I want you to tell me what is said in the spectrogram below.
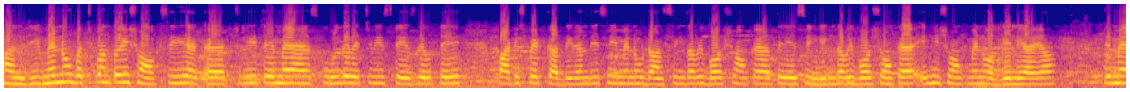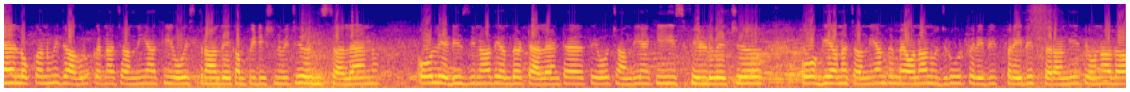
ਹਾਂਜੀ, ਮੈਨੂੰ ਬਚਪਨ ਤੋਂ ਹੀ ਸ਼ੌਂਕ ਸੀ ਐਕਚੁਅਲੀ ਤੇ ਮੈਂ ਸਕੂਲ ਦੇ ਵਿੱਚ ਵੀ ਸਟੇਜ ਦੇ ਉੱਤੇ ਪਾਰਟਿਸਿਪੇਟ ਕਰਦੀ ਰਹਿੰਦੀ ਸੀ। ਮੈਨੂੰ ਡਾਂਸਿੰਗ ਦਾ ਵੀ ਬਹੁਤ ਸ਼ੌਂਕ ਹੈ ਤੇ ਸਿੰਗਿੰਗ ਦਾ ਵੀ ਬਹੁਤ ਸ਼ੌਂਕ ਹੈ। ਇਹੀ ਸ਼ੌਂਕ ਮੈਨੂੰ ਅੱਗੇ ਲਿਆਇਆ। ਤੇ ਮੈਂ ਲੋਕਾਂ ਨੂੰ ਵੀ ਜਾਗਰੂਕ ਕਰਨਾ ਚਾਹੁੰਦੀ ਹਾਂ ਕਿ ਉਹ ਇਸ ਤਰ੍ਹਾਂ ਦੇ ਕੰਪੀਟੀਸ਼ਨ ਵਿੱਚ ਹਿੱਸਾ ਲੈਣ। ਉਹ ਲੇਡੀਜ਼ ਜਿਨ੍ਹਾਂ ਦੇ ਅੰਦਰ ਟੈਲੈਂਟ ਹੈ ਤੇ ਉਹ ਚਾਹੁੰਦੀਆਂ ਕਿ ਇਸ ਫੀਲਡ ਵਿੱਚ ਉਹ ਅੱਗੇ ਆਉਣਾ ਚਾਹੁੰਦੀਆਂ ਤੇ ਮੈਂ ਉਹਨਾਂ ਨੂੰ ਜ਼ਰੂਰ ਪ੍ਰੇਰਿਤ ਪ੍ਰੇਰਿਤ ਕਰਾਂਗੀ ਤੇ ਉਹਨਾਂ ਦਾ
